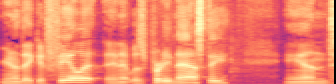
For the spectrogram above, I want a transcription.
You know, they could feel it, and it was pretty nasty. And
